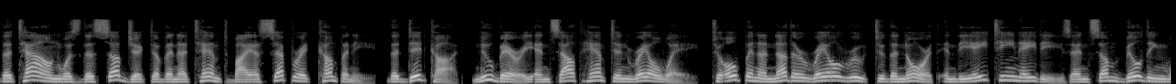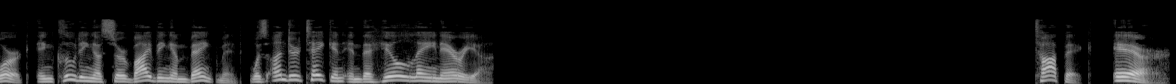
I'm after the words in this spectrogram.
The town was the subject of an attempt by a separate company, the Didcot, Newbury and Southampton Railway, to open another rail route to the north in the 1880s and some building work, including a surviving embankment, was undertaken in the Hill Lane area. Air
